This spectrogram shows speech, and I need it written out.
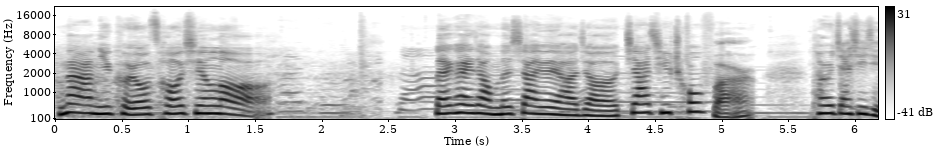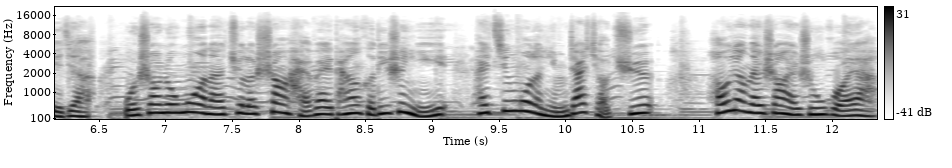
那你可要操心了。来看一下我们的下一位啊，叫佳琪抽粉儿。他说：“佳琪姐姐，我上周末呢去了上海外滩和迪士尼，还经过了你们家小区，好想在上海生活呀。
